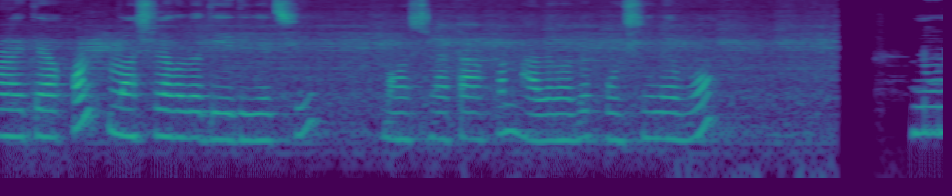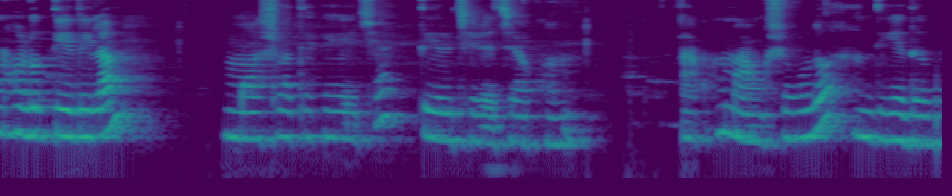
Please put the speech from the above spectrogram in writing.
কড়াইতে এখন মশলাগুলো দিয়ে দিয়েছি। মশলাটা এখন ভালোভাবে কষিয়ে নেব। নুন, হলুদ দিয়ে দিলাম। মশলা থেকে এসে তেল ছেড়েছে এখন। এখন মাংসগুলো দিয়ে দেব।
